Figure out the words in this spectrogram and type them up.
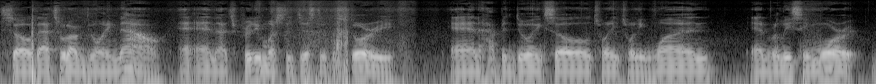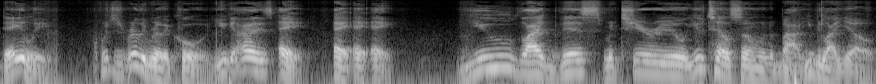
So that's what I'm doing now. And, and that's pretty much the gist of the story and have been doing so 2021 and releasing more daily, which is really really cool. You guys, hey, hey, hey, hey. You like this material, you tell someone about it. You be like, yo,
